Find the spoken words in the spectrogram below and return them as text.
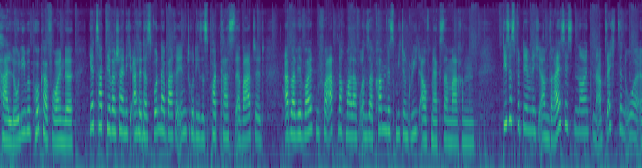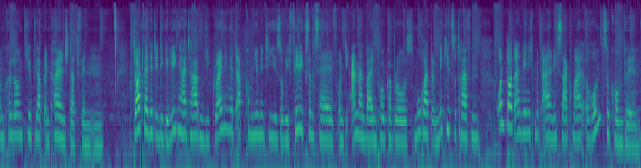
Hallo liebe Pokerfreunde, jetzt habt ihr wahrscheinlich alle das wunderbare Intro dieses Podcasts erwartet, aber wir wollten vorab nochmal auf unser kommendes Meet and Greet aufmerksam machen. Dieses wird nämlich am 30.09. ab 16 Uhr im Cologne Q Club in Köln stattfinden. Dort werdet ihr die Gelegenheit haben, die Grinding It Up Community sowie Felix himself und die anderen beiden Poker Bros, Murat und Niki zu treffen und dort ein wenig mit allen, ich sag mal, rumzukumpeln.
